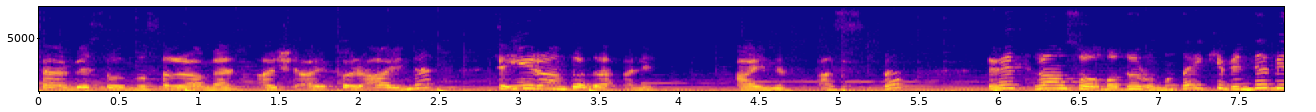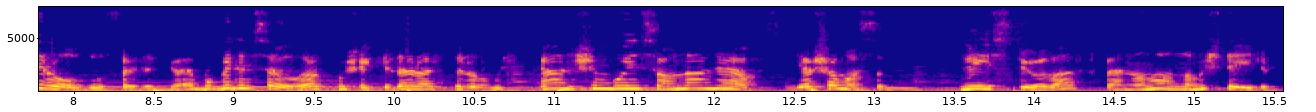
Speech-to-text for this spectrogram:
serbest olmasına rağmen aşağı yukarı aynı. İşte İran'da da hani aynı aslında. Ve trans olma durumunda 2000'de bir olduğu söyleniyor. Yani bu bilimsel olarak bu şekilde araştırılmış. Yani şimdi bu insanlar ne yapsın? Yaşamasın mı? Ne istiyorlar? Ben onu anlamış değilim.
